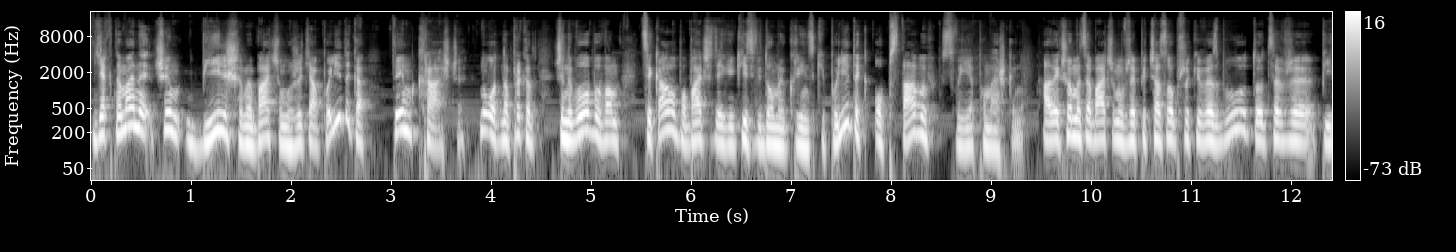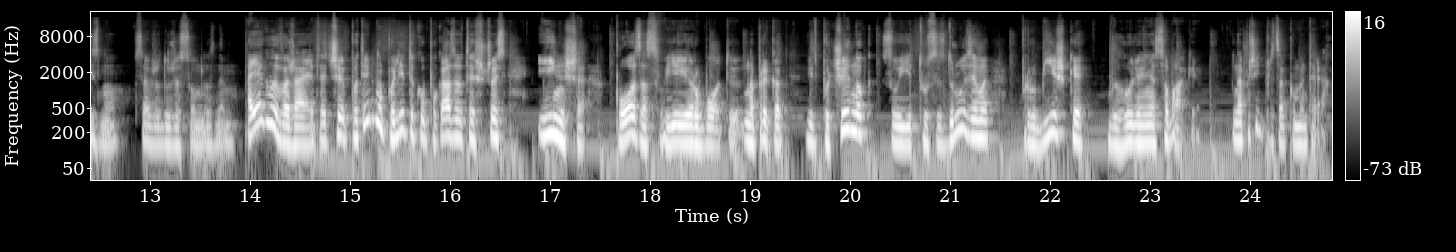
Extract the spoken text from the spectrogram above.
Як на мене, чим більше ми бачимо життя політика, тим краще. Ну от, наприклад, чи не було б вам цікаво побачити, як якийсь відомий український політик обставив своє помешкання? Але якщо ми це бачимо вже під час обшуків СБУ, то це вже пізно, все вже дуже сумно з ним. А як ви вважаєте, чи потрібно політику показувати щось інше поза своєю роботою? Наприклад, відпочинок, свої туси з друзями, пробіжки, вигулювання собаки? Напишіть про це в коментарях.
